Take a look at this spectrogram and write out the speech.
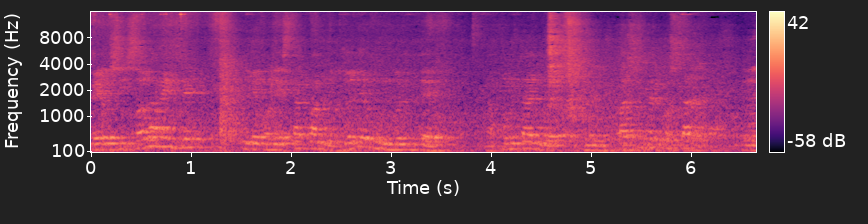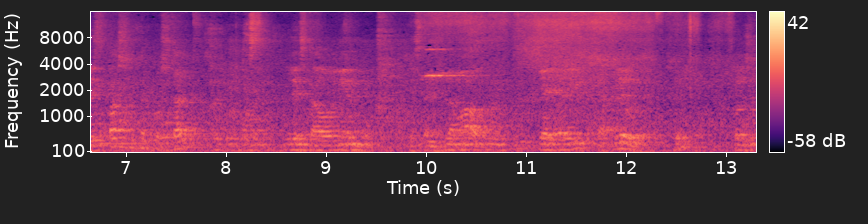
Pero si solamente le molesta cuando yo le hundo el dedo, la punta del dedo, en el espacio intercostal, el espacio intercostal le está doliendo, está inflamado, y hay ahí la pleura. Entonces,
